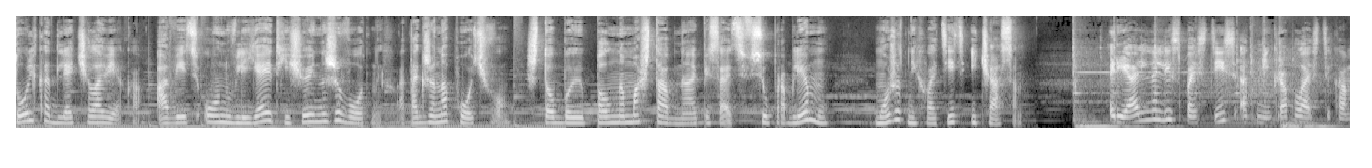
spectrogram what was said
только для человека, а ведь он влияет еще и на животных, а также на почву. Чтобы полномасштабно описать всю проблему, может не хватить и часа. Реально ли спастись от микропластика?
